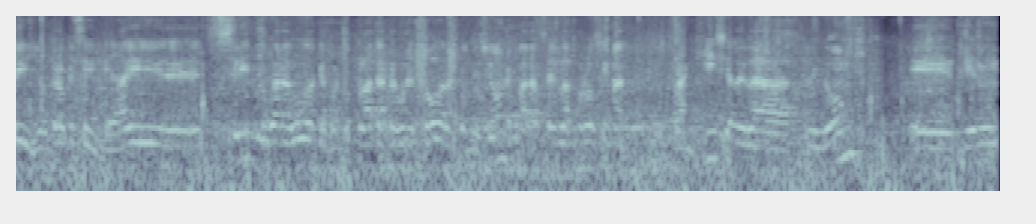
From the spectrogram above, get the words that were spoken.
Sí, yo creo que sí, que hay eh, sin lugar a dudas que Puerto Plata reúne todas las condiciones para ser la próxima franquicia de la Lidón. Eh, tiene un,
